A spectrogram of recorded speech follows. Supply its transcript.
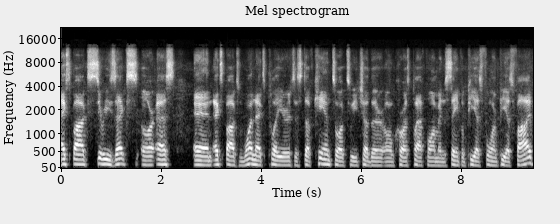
Xbox Series X or S and Xbox One X players and stuff can talk to each other on cross platform, and the same for PS4 and PS5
